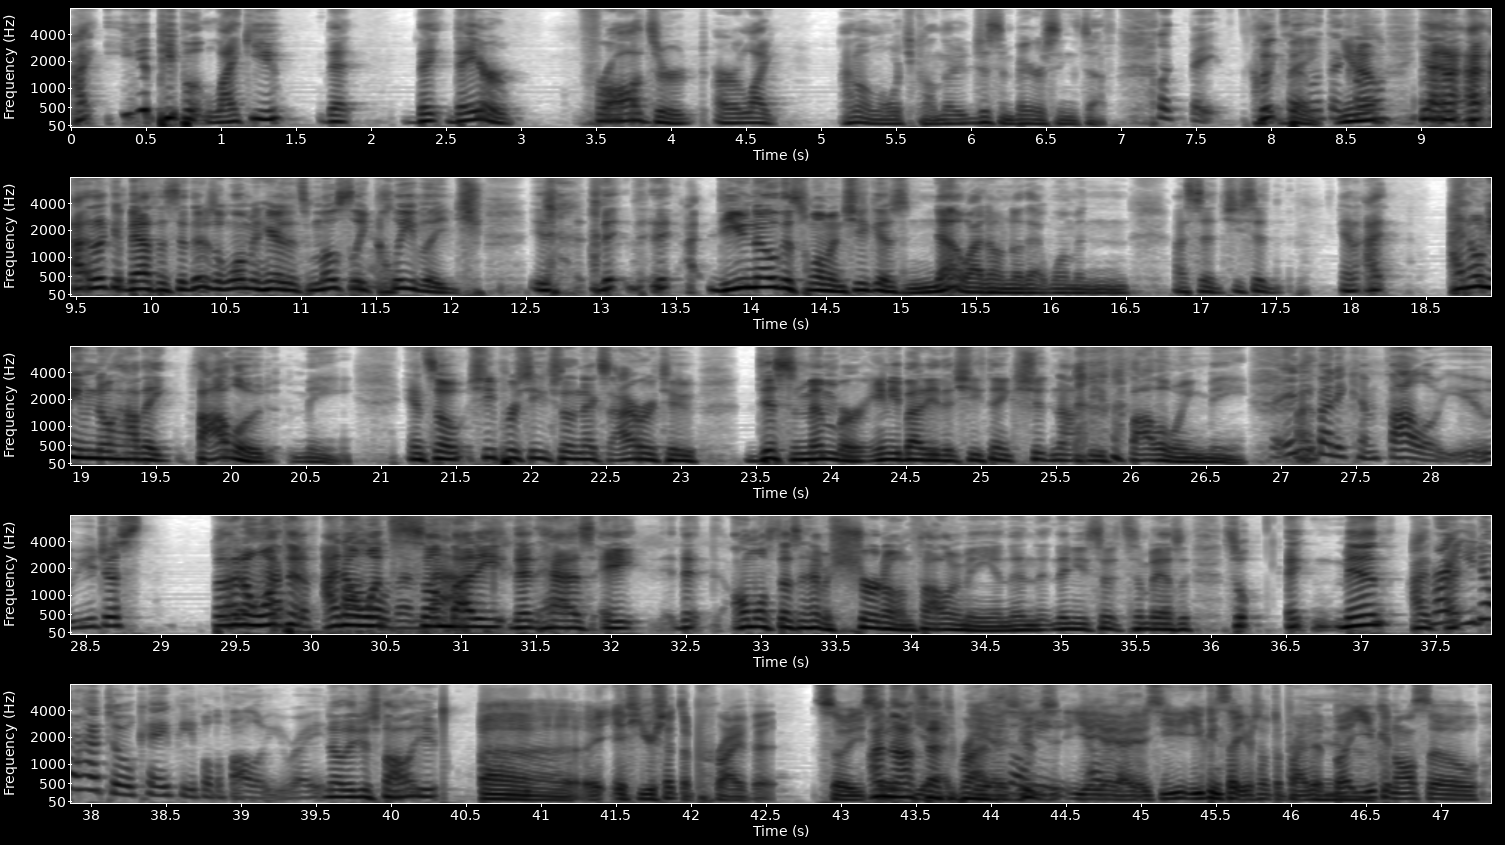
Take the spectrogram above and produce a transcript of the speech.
I you get people that like you that they they are frauds or are like I don't know what you call them. They're just embarrassing stuff. Clickbait. Clickbait, you know? Yeah, I, I, look at Beth and said, "There's a woman here that's mostly cleavage. Is do you know this woman?" She goes, "No, I don't know that woman." I said, "She said," and I I don't even know how they followed me. And so she proceeds for the next hour to dismember anybody that she thinks should not be following me. But anybody I, can follow you. You just But you I don't, don't want that I don't want somebody back. that has a that almost doesn't have a shirt on following me and then then you so somebody else so eh, men I Right, I, you don't have to okay people to follow you, right? No, they just follow you. Uh if you're set to private. So, so I'm not yeah, set to private. Yeah, so yeah, yeah, okay. yeah. So you, you, can set yourself to private, yeah. but you can also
